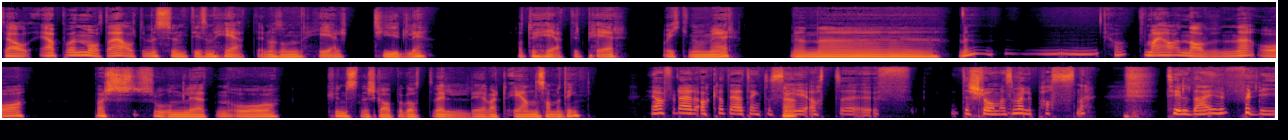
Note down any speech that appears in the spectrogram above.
så jeg, ja, på en måte har jeg alltid misunt de som heter noe sånn helt tydelig. At du heter Per, og ikke noe mer. Men øh, Men ja, for meg har navnet og personligheten og kunstnerskapet gått veldig vært én samme ting. Ja, for det er akkurat det jeg tenkte å si, at eh, det slår meg som veldig passende til deg, fordi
